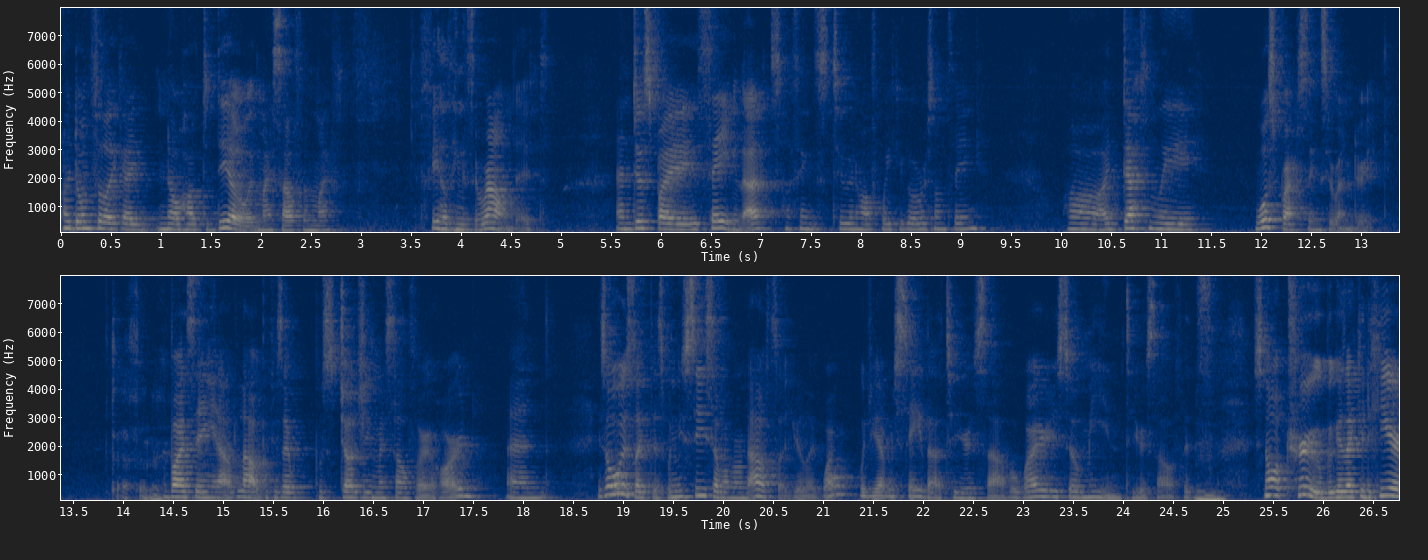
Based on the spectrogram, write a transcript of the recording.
I don't feel like I know how to deal with myself and my feelings around it. And just by saying that, I think it's two and a half week ago or something, uh, I definitely was practicing surrendering Definitely. by saying it out loud because I was judging myself very hard. And it's always like this when you see someone from the outside, you're like, why would you ever say that to yourself? Or why are you so mean to yourself? It's Mm. it's not true because I could hear.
